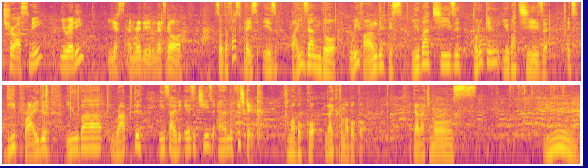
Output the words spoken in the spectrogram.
Trust me. You ready? Yes, I'm ready. Let's go. So the first place is Baizando. We found this yuba cheese, torokeru yuba cheese. It's deep fried yuba wrapped. Inside is cheese and fish cake. Kamaboko, like kamaboko. Itadakimasu. Mmm.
